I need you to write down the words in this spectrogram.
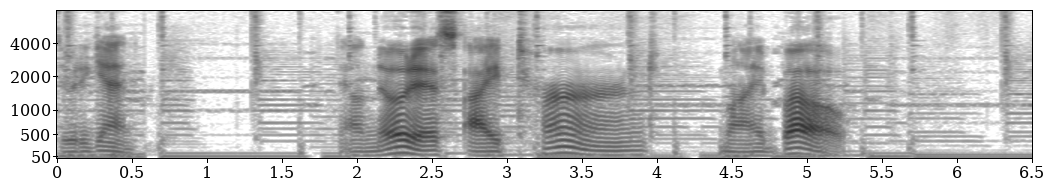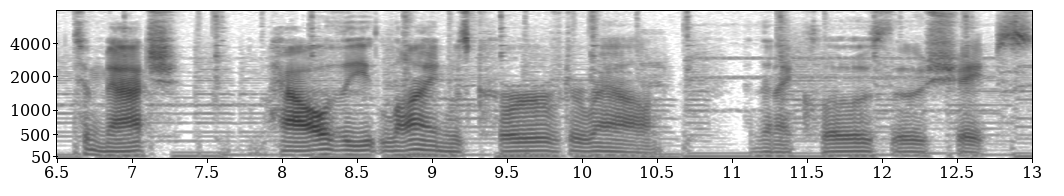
Do it again. Now notice I turned my bow to match how the line was curved around. And then I closed those shapes.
